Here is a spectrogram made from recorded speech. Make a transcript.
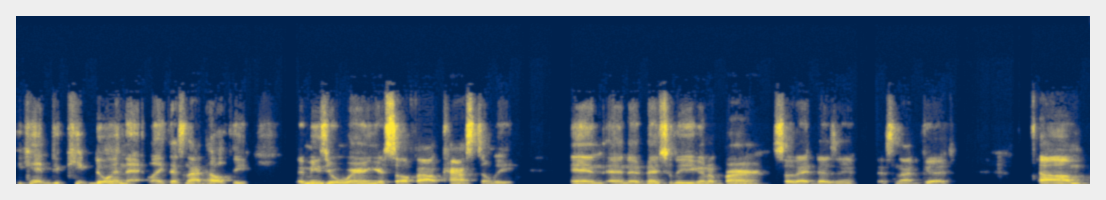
you can't do, keep doing that. Like that's not healthy. That means you're wearing yourself out constantly and and eventually you're gonna burn. So that doesn't that's not good. Um,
